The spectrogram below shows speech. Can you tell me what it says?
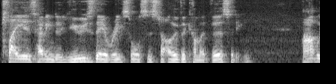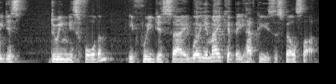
players having to use their resources to overcome adversity? Aren't we just doing this for them? If we just say, "Well, you make it, but you have to use the spell slot."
